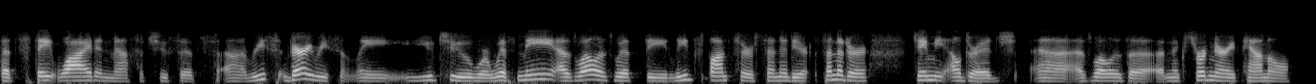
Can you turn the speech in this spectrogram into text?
that's statewide in Massachusetts. Uh, rec- very recently, you two were with me, as well as with the lead sponsor, Senator, Senator Jamie Eldridge, uh, as well as a, an extraordinary panel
